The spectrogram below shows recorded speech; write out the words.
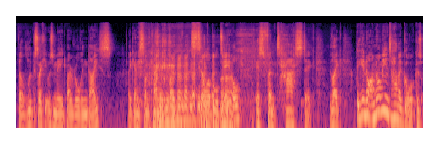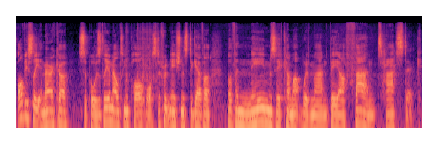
that looks like it was made by rolling dice against some kind of like syllable table. It's fantastic. Like you know, I'm not meaning to have a go because obviously America supposedly a melting pot, lots of different nations together, but the names they come up with, man, they are fantastic.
